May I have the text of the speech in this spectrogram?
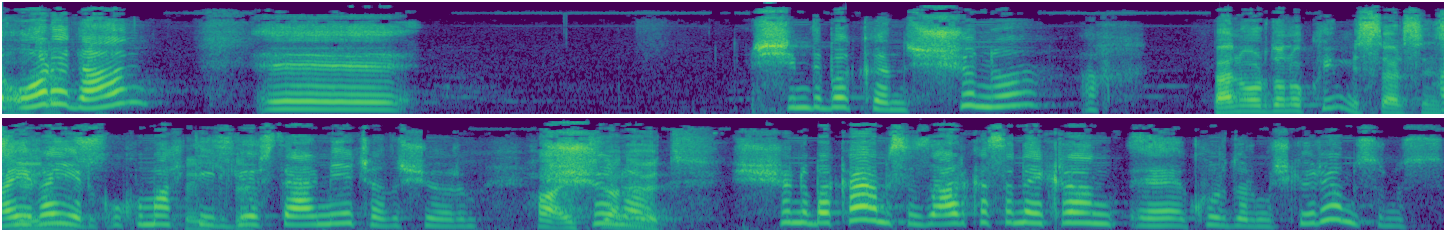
kurduracak. oradan e, şimdi bakın şunu ah, Ben oradan okuyayım mı isterseniz? hayır hayır yayınımız okumak değil şeyse? göstermeye çalışıyorum. Ha, ekran, şunu, evet. Şunu bakar mısınız arkasına ekran e, kurdurmuş görüyor musunuz?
